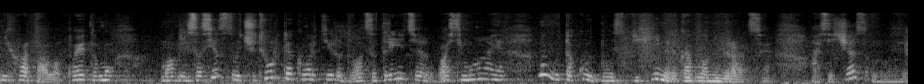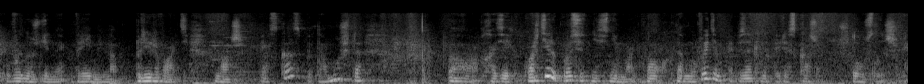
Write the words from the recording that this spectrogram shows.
не хватало. Поэтому могли соседствовать четвертая квартира, 23-я, 8 Ну, вот такой была стихийная, такая была нумерация. А сейчас мы вынуждены временно прервать наш рассказ, потому что а, хозяйка квартиры просит не снимать. Но когда мы выйдем, обязательно перескажем, что услышали.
